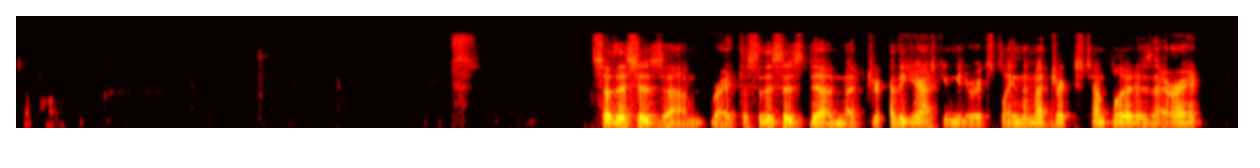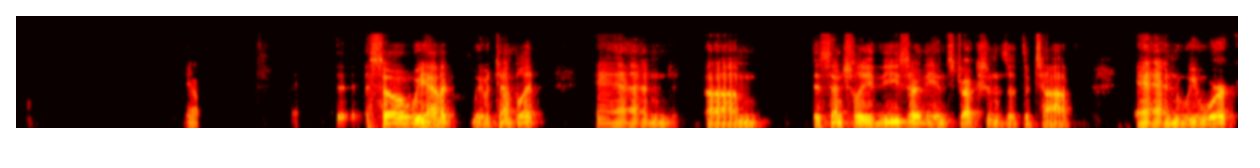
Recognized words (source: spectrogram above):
somehow. So this is, um, right, so this is the metric, I think you're asking me to explain the metrics template, is that right? Yep. Uh, So we have a, we have a template and, um, essentially, these are the instructions at the top. And we work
